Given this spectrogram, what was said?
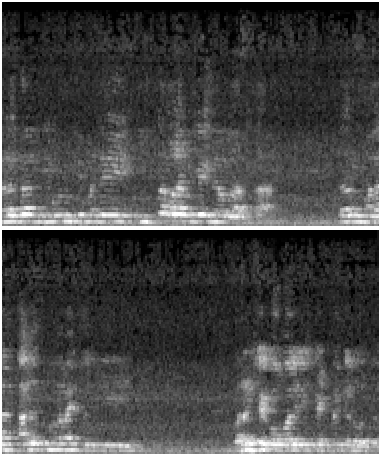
खरं तर निवडणुकीमध्ये नुसता मला विजय मिळवला असता. तर मला कालच तुम्हाला माहीत होतं की बरेचसे गोपालजी स्टेटमेंट केलं होतं.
